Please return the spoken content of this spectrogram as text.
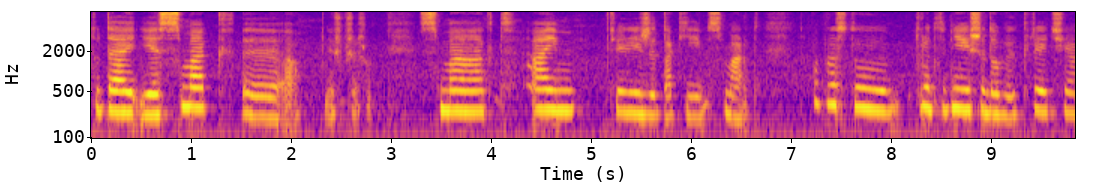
Tutaj jest smak, yy, a, już przeszło. Smart I'm, czyli że taki smart. Po prostu trudniejszy do wykrycia.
